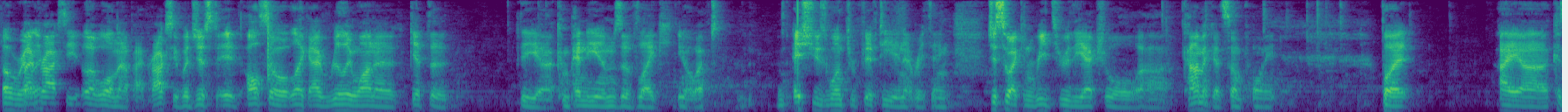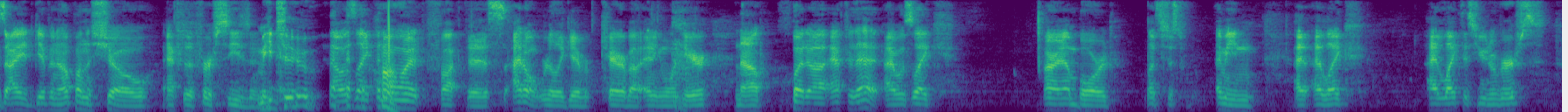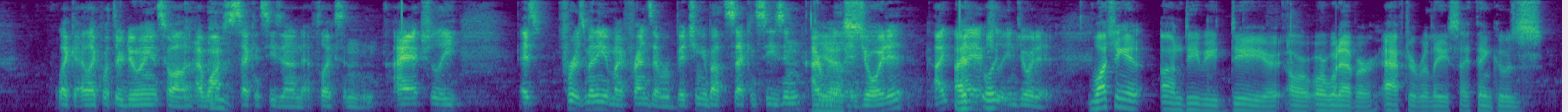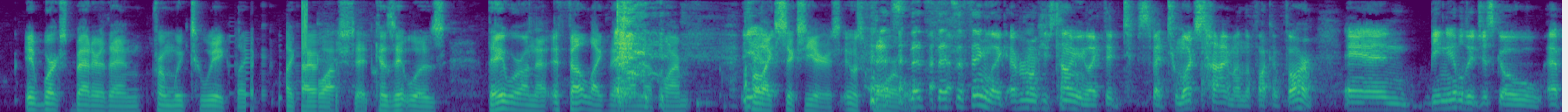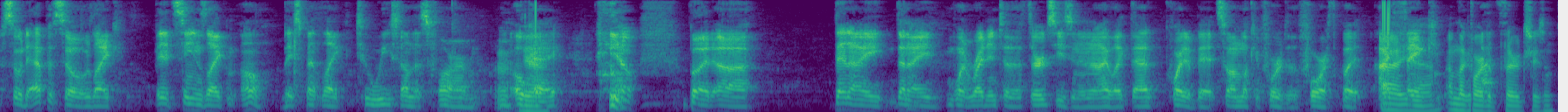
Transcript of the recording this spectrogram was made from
oh, by proxy, uh, well, not by proxy, but just it also like I really want to get the the uh, compendiums of like you know issues one through fifty and everything, just so I can read through the actual uh, comic at some point. But I, because I had given up on the show after the first season. Me too. I was like, you know what? Fuck this. I don't really give, care about anyone here. now. But uh, after that, I was like, all right, I'm bored. Let's just. I mean, I, I like, I like this universe. Like I like what they're doing, so I, I watched the second season on Netflix, and I actually, as for as many of my friends that were bitching about the second season, I really enjoyed it. I, I, I- actually well- enjoyed it. Watching it on DVD or, or, or whatever after release, I think it was it works better than from week to week. Like like I watched it because it was they were on that. It felt like they were on that farm for like six years. It was horrible. That's, that's that's the thing. Like everyone keeps telling me, like they t- spent too much time on the fucking farm, and being able to just go episode to episode, like it seems like oh they spent like two weeks on this farm. Okay, you know, but uh, then I then I went right into the third season, and I like that quite a bit. So I'm looking forward to the fourth. But I Uh, think yeah, I'm looking forward to the third season.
